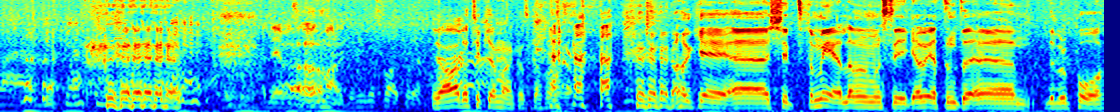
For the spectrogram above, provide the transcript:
Vad är det viktigaste? Det är väl så att Marco borde svara på det. Ja, det tycker jag Marcos kan få göra. Okej, eh, shit, förmedla med musik, jag vet inte. Eh, det beror på.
